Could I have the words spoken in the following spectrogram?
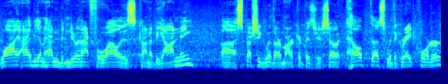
Why IBM hadn't been doing that for a while is kind of beyond me, uh, especially with our market position. So it helped us with a great quarter,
